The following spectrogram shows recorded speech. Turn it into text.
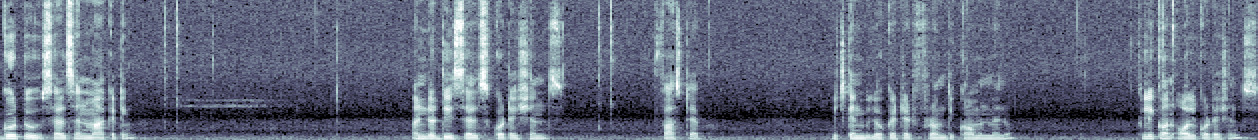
go to sales and marketing. Under the sales quotations first tab which can be located from the common menu click on all quotations.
